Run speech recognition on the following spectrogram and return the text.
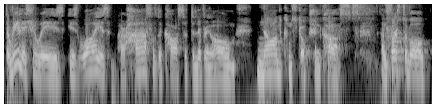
The real issue is, is why is are half of the cost of delivering a home non construction costs? And first of all,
